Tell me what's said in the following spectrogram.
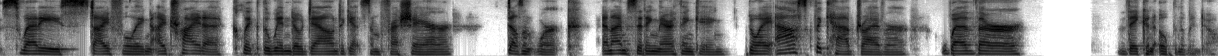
sweaty, stifling. I try to click the window down to get some fresh air. Doesn't work. And I'm sitting there thinking, do I ask the cab driver whether they can open the window?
